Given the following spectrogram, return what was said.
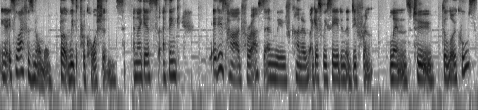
you know, it's life as normal, but with precautions. And I guess I think it is hard for us, and we've kind of, I guess we see it in a different lens to the locals.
